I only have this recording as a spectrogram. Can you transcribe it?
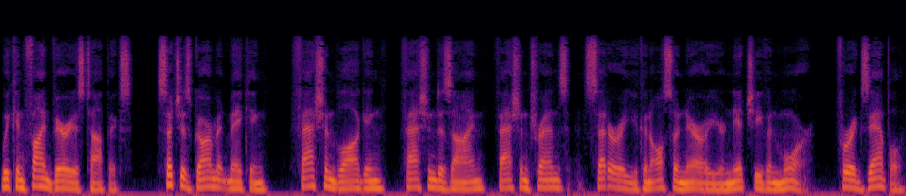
we can find various topics, such as garment making, fashion blogging, fashion design, fashion trends, etc. You can also narrow your niche even more. For example,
